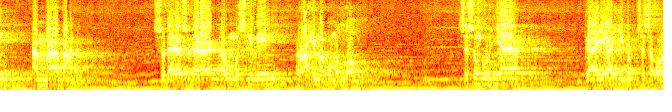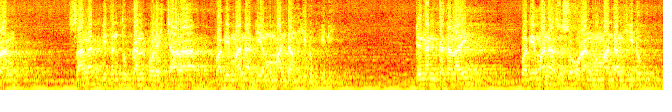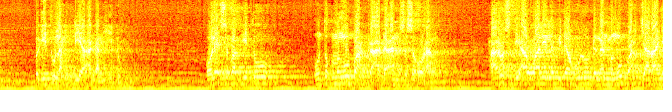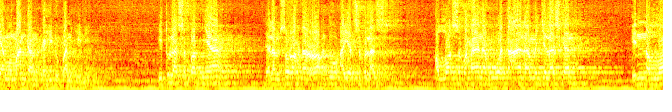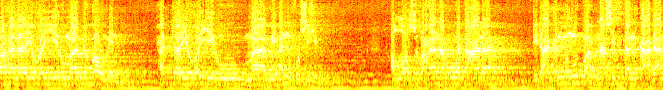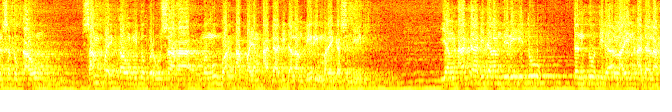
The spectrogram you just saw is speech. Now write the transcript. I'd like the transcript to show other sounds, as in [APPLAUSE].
أما بعد Saudara-saudara kaum muslimin rahimakumullah Sesungguhnya gaya hidup seseorang sangat ditentukan oleh cara bagaimana dia memandang hidup ini Dengan kata lain bagaimana seseorang memandang hidup begitulah dia akan hidup Oleh sebab itu untuk mengubah keadaan seseorang harus diawali lebih dahulu dengan mengubah caranya memandang kehidupan ini. Itulah sebabnya dalam surah Ar-Ra'd ayat 11 Allah Subhanahu wa taala menjelaskan Inna Allah la yughayyiru ma biqaumin hatta yughayyiru ma bi anfusihim Allah subhanahu wa ta'ala tidak akan mengubah nasib dan keadaan satu kaum sampai kaum itu berusaha mengubah apa yang ada di dalam diri mereka sendiri. Yang ada di dalam diri itu tentu tidak lain adalah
